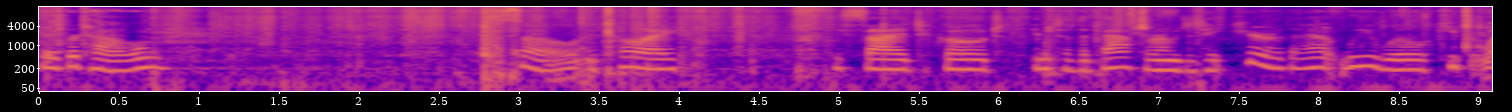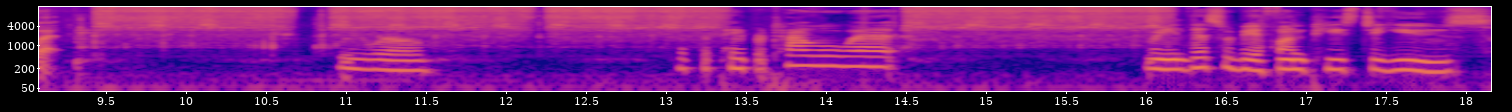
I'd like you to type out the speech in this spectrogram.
paper towel. So until I decide to go to, into the bathroom to take care of that, we will keep it wet. We will get the paper towel wet. I mean, this would be a fun piece to use.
